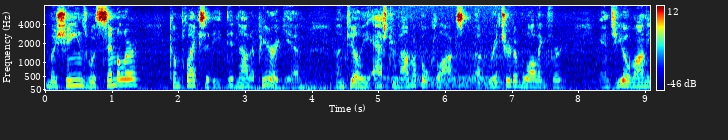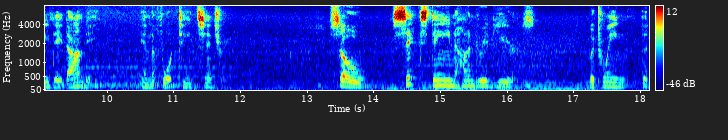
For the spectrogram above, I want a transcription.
Machines with similar complexity did not appear again until the astronomical clocks of Richard of Wallingford and Giovanni de Dondi in the 14th century. So, 1600 years between the,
